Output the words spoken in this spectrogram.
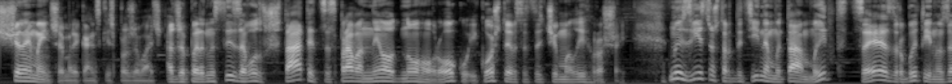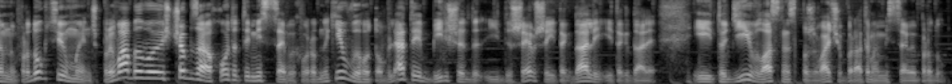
щонайменше американський споживач, адже перенести завод в Штати це справа не одного року і коштує все це чималих грошей. Ну і звісно ж, традиційна мета мит це зробити іноземну продукцію менш привабливою, щоб заохотити місцевих виробників виготовляти більше і дешевше, і так далі. І так далі. І тоді, власне, споживач обиратиме місцевий продукт.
